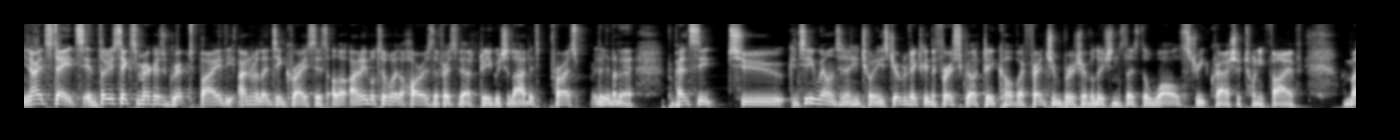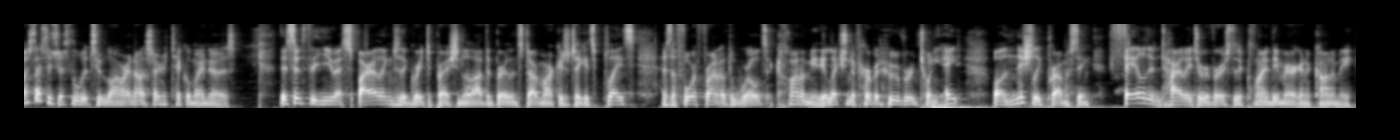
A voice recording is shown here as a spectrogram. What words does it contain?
United States. In 36, America was gripped by the unrelenting crisis. Although unable to avoid the horrors of the First Galactic League, which allowed its propensity to continue well into the 1920s, German victory in the First Galactic League, called by French and British revolutions, led to the Wall Street crash of 25. My mustache is just a little bit too long right now. It's starting to tickle my nose. This sent the U.S. spiraling to the Great Depression allowed the Berlin stock market to take its place as the forefront of the world's economy. The election of Herbert Hoover in 28, while initially promising, failed entirely to reverse the decline of the American economy.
